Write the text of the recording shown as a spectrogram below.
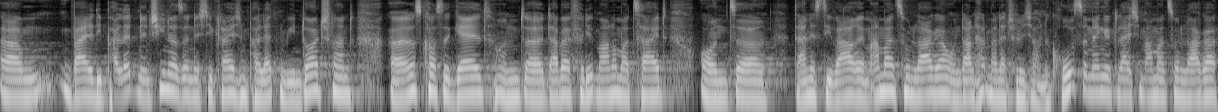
ähm, weil die Paletten in China sind nicht die gleichen Paletten wie in Deutschland. Äh, das kostet Geld und äh, dabei verliert man auch nochmal Zeit. Und äh, dann ist die Ware im Amazon-Lager und dann hat man natürlich auch eine große Menge gleich im Amazon-Lager.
